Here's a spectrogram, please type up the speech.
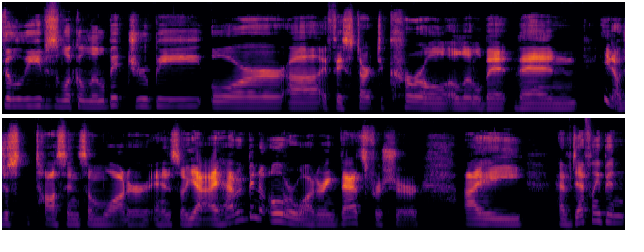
the leaves look a little bit droopy or uh, if they start to curl a little bit then you know just toss in some water. And so yeah i haven't been overwatering that's for sure. I have definitely been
